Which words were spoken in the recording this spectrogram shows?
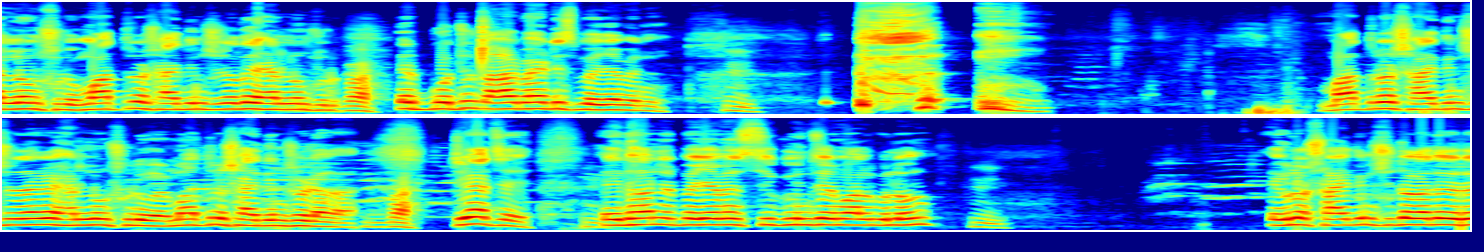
হ্যান্ডলুম শুরু মাত্র সাড়ে তিনশো টাকা হ্যান্ডলুম শুরু। এর প্রচুর কালার ভ্যারাইটিস পেয়ে যাবেন। মাত্র সাড়ে তিনশো টাকা হ্যান্ডলুম শুরু হয় মাত্র সাড়ে তিনশো টাকা। ঠিক আছে? এই ধরনের পেয়ে যাবেন সিকুয়েন্সের মালগুলো। এগুলো সাড়ে তিনশো টাকা থেকে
